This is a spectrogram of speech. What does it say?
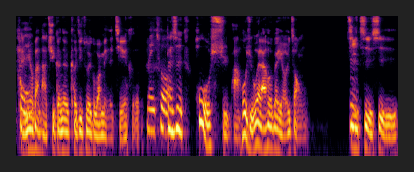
还对没有办法去跟这个科技做一个完美的结合。没错，但是或许吧，或许未来会不会有一种机制是、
